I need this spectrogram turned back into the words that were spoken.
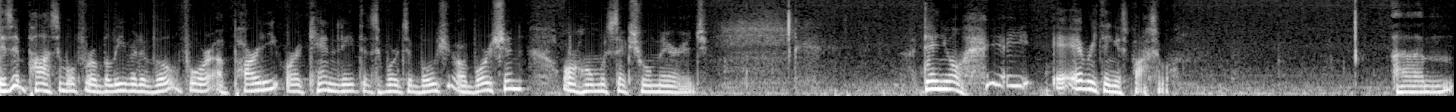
Is it possible for a believer to vote for a party or a candidate that supports abortion or homosexual marriage? Daniel, everything is possible. Um,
